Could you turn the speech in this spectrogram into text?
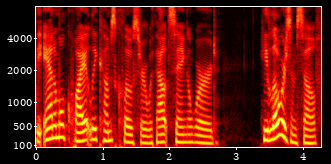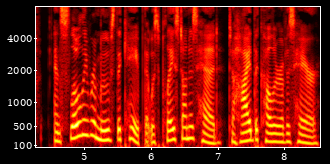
The animal quietly comes closer without saying a word. He lowers himself and slowly removes the cape that was placed on his head to hide the color of his hair.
